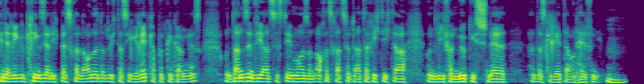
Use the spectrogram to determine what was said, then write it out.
In der Regel kriegen Sie ja nicht bessere Laune dadurch, dass Ihr Gerät kaputt gegangen ist. Und dann sind wir als Systemhäuser und auch als Ratio Data richtig da und liefern möglichst schnell äh, das Gerät da und helfen Ihnen. Mhm.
